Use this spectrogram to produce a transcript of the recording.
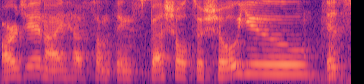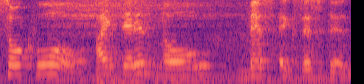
RJ and I have something special to show you. It's so cool. I didn't know this existed.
